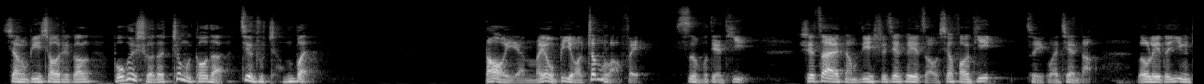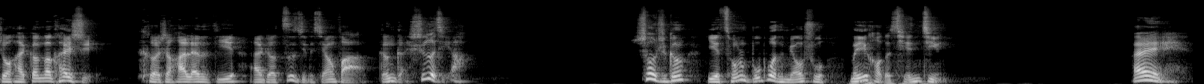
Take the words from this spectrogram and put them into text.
想必邵志刚不会舍得这么高的建筑成本。倒也没有必要这么浪费。四部电梯，实在等不及时间可以走消防梯。最关键的，楼里的硬装还刚刚开始。可是还来得及按照自己的想法更改设计啊！邵志刚也从容不迫的描述美好的前景。哎，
